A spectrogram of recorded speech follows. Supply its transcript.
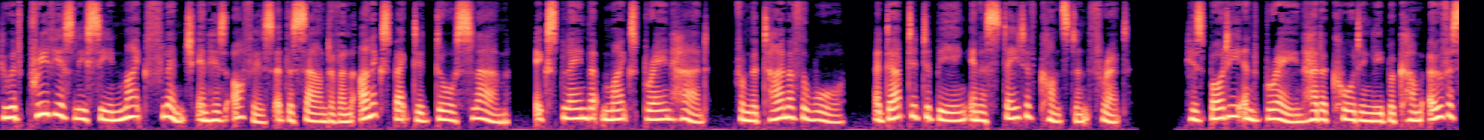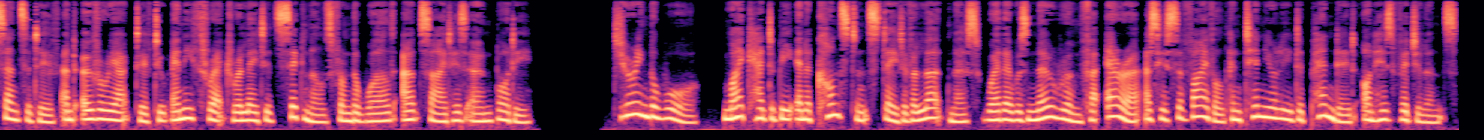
who had previously seen Mike flinch in his office at the sound of an unexpected door slam, explained that Mike's brain had, from the time of the war, adapted to being in a state of constant threat his body and brain had accordingly become oversensitive and overreactive to any threat related signals from the world outside his own body. During the war, Mike had to be in a constant state of alertness where there was no room for error as his survival continually depended on his vigilance.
